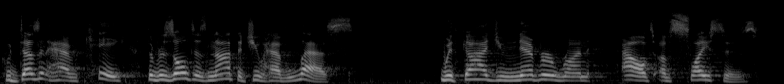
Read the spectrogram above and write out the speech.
who doesn't have cake, the result is not that you have less. With God, you never run out of slices.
